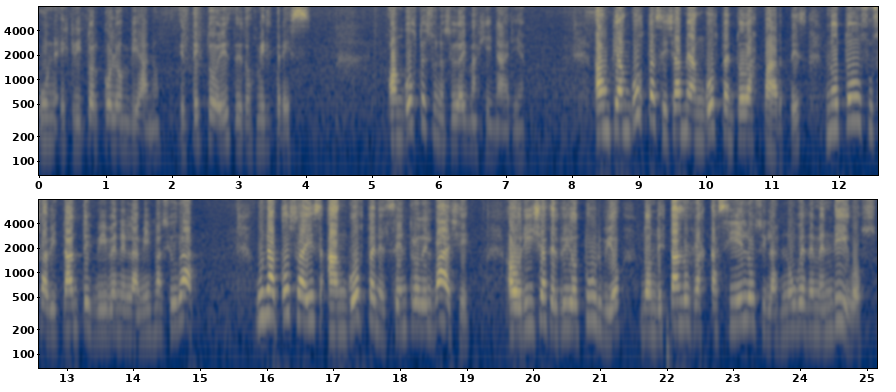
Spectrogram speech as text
un escritor colombiano. El texto es de 2003. Angosta es una ciudad imaginaria. Aunque Angosta se llame Angosta en todas partes, no todos sus habitantes viven en la misma ciudad. Una cosa es Angosta en el centro del valle, a orillas del río Turbio, donde están los rascacielos y las nubes de mendigos.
